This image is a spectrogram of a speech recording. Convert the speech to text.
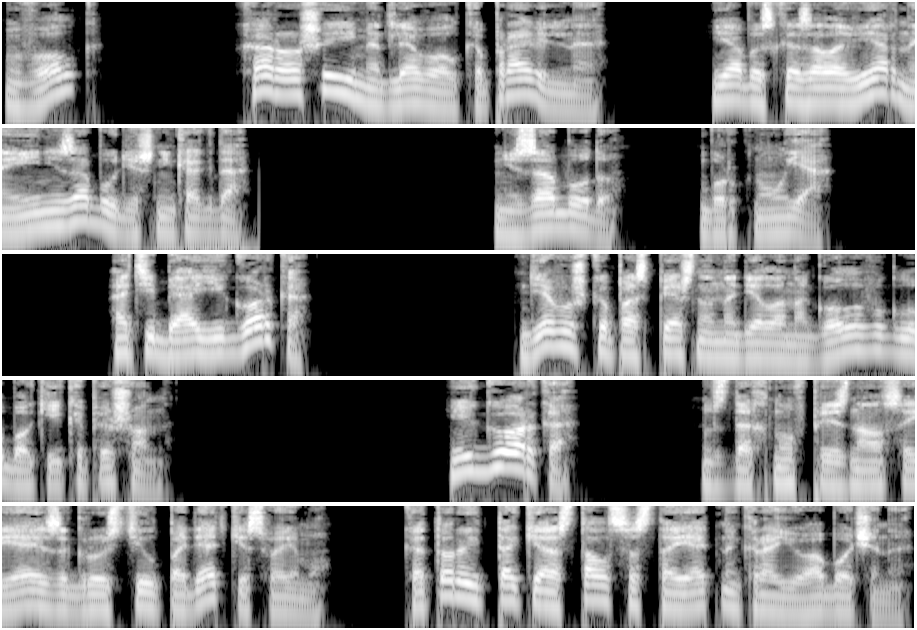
«Волк? Хорошее имя для волка, правильное. Я бы сказала верное, и не забудешь никогда». «Не забуду», — буркнул я. «А тебя Егорка?» Девушка поспешно надела на голову глубокий капюшон. «Егорка!» — вздохнув, признался я и загрустил по дядьке своему, который так и остался стоять на краю обочины.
